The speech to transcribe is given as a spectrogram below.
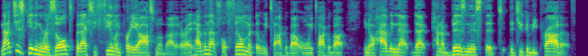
not just getting results but actually feeling pretty awesome about it all right? Having that fulfillment that we talk about when we talk about you know having that that kind of business that that you can be proud of.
